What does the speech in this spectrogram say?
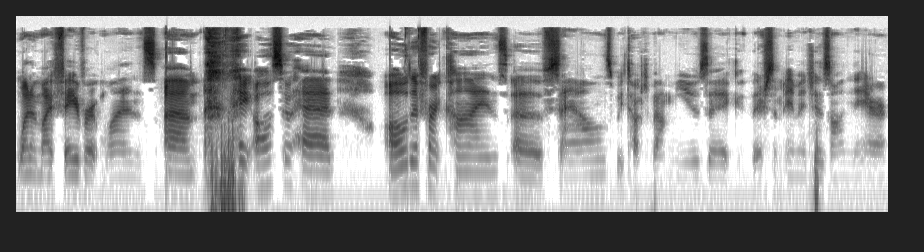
one of my favorite ones. Um, they also had all different kinds of sounds. We talked about music. There's some images on there.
